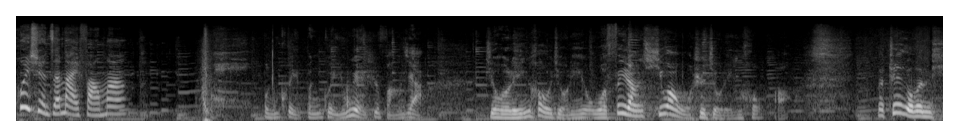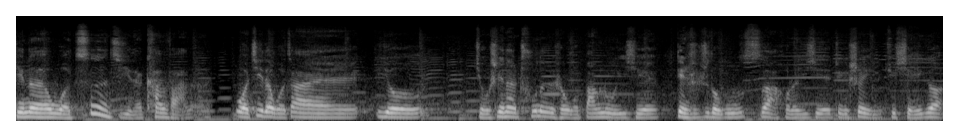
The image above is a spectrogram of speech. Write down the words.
会选择买房吗？哦，崩溃崩溃，永远是房价。九零后，九零后，我非常希望我是九零后啊。那这个问题呢，我自己的看法呢，我记得我在一九九十年代初那个时候，我帮助一些电视制作公司啊，或者一些这个摄影去写一个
